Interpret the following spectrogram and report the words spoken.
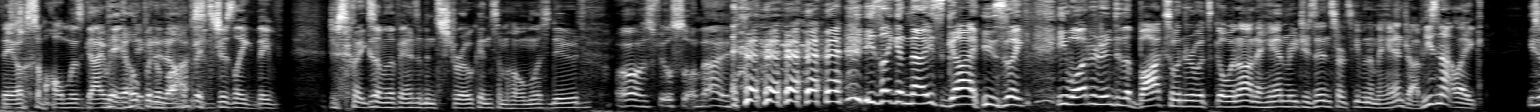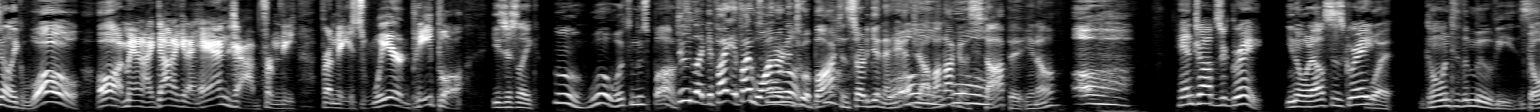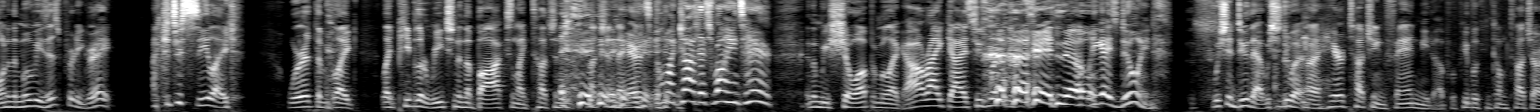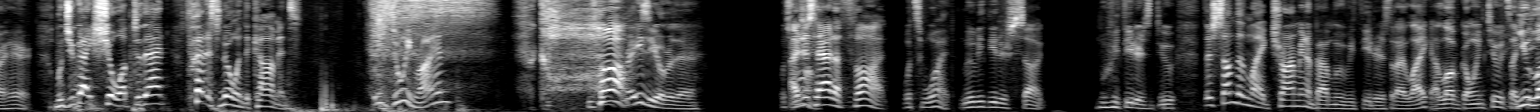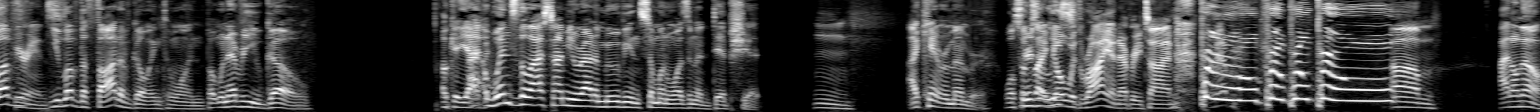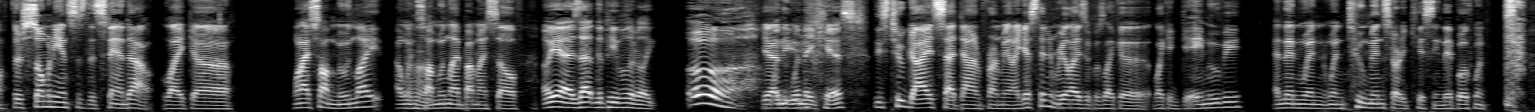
They Just some homeless guy with they open it up. It's just like they've, just like some of the fans have been stroking some homeless dude. Oh, this feels so nice. He's like a nice guy. He's like he wandered into the box, wonder what's going on. A hand reaches in, starts giving him a hand job. He's not like he's not like whoa, oh man, I gotta get a hand job from the from these weird people. He's just like oh whoa, what's in this box, Dude, like if I if I wandered into a box and started getting a hand job, I'm not gonna oh. stop it, you know? Oh, hand jobs are great. You know what else is great? What? Going to the movies. Going to the movies is pretty great. I could just see like we're at the like like people are reaching in the box and like touching touching the hair. It's like, oh my god, that's Ryan's hair. And then we show up and we're like, all right, guys, who's ready? To get I know. What are you guys doing? We should do that. We should do a, a hair touching fan meetup where people can come touch our hair. Would you guys show up to that? Let us know in the comments. What are you doing, Ryan? He's going crazy over there. What's I just had a thought. What's what? Movie theaters suck. Movie theaters do. There's something like charming about movie theaters that I like. I love going to. It's like you the love experience. you love the thought of going to one, but whenever you go, Okay, yeah. I- when's the last time you were at a movie and someone wasn't a dipshit? Mm. I can't remember. Well, since There's I go least- with Ryan every time, boom, boom, boom, boom. um, I don't know. There's so many instances that stand out. Like uh, when I saw Moonlight, I went and saw Uh-huh. Moonlight by myself. oh yeah, is that the people that are like, ugh, Yeah, when, the- when they kissed? These two guys sat down in front of me, and I guess they didn't realize it was like a like a gay movie. And then when when two men started kissing, they both went.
